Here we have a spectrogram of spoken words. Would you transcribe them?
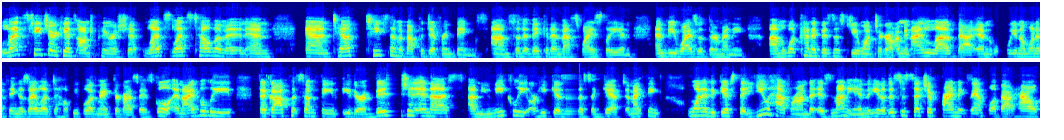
let's teach our kids entrepreneurship. Let's, let's tell them and, and, and teach them about the different things um, so that they can invest wisely and, and be wise with their money. Um, what kind of business do you want to grow? I mean, I love that. And, you know, one of the things is I love to help people ignite their God-sized goal. And I believe that God put something, either a vision in us um, uniquely, or he gives us a gift. And I think one of the gifts that you have, Rhonda, is money. And you know, this is such a prime example about how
